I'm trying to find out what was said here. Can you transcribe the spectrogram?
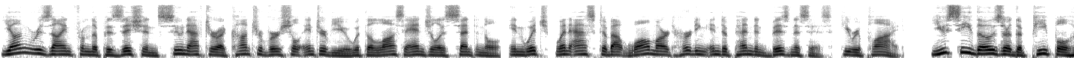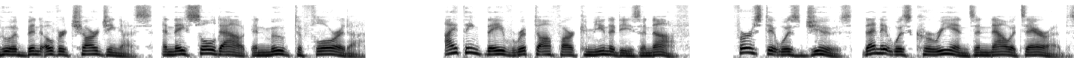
Young resigned from the position soon after a controversial interview with the Los Angeles Sentinel, in which, when asked about Walmart hurting independent businesses, he replied, you see those are the people who have been overcharging us, and they sold out and moved to Florida. I think they've ripped off our communities enough. First it was Jews, then it was Koreans and now it's Arabs."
